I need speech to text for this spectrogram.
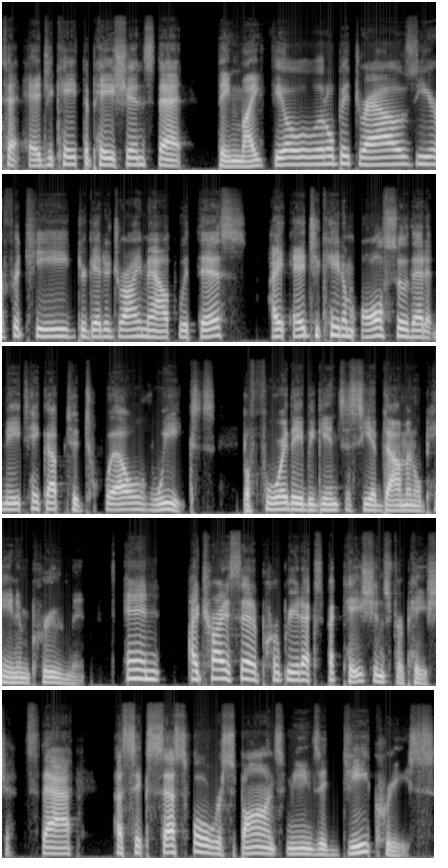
to educate the patients that they might feel a little bit drowsy or fatigued or get a dry mouth with this. I educate them also that it may take up to 12 weeks before they begin to see abdominal pain improvement. And I try to set appropriate expectations for patients that a successful response means a decrease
